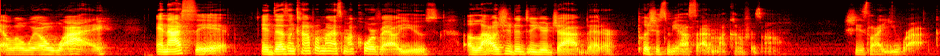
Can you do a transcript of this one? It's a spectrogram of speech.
LOL, why? And I said, it doesn't compromise my core values, allows you to do your job better, pushes me outside of my comfort zone. She's like, you rock.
